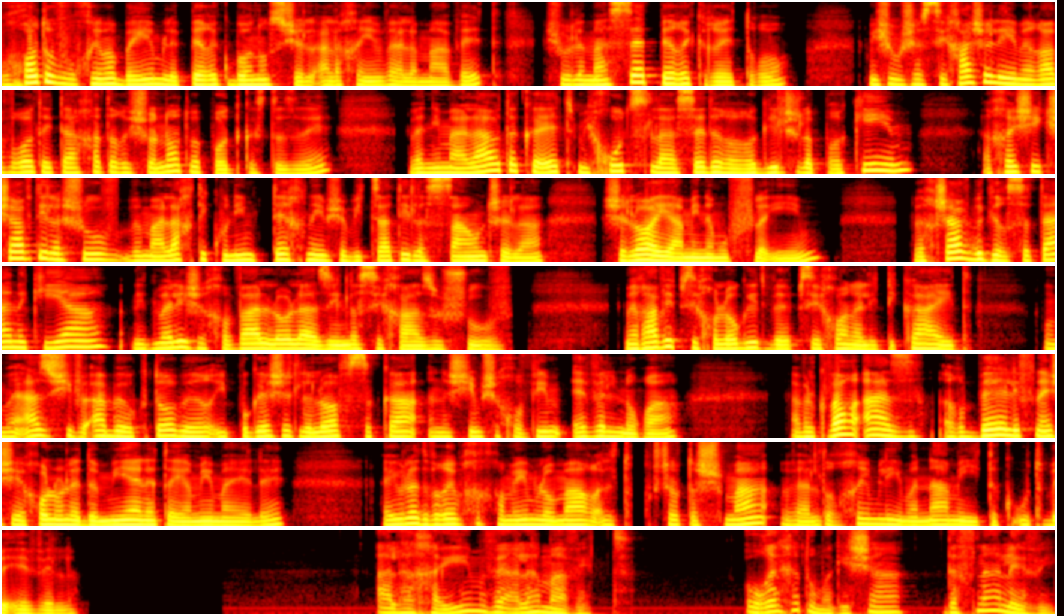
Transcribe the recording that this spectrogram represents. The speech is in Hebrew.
ברוכות וברוכים הבאים לפרק בונוס של על החיים ועל המוות, שהוא למעשה פרק רטרו, משום שהשיחה שלי עם מירב רוט הייתה אחת הראשונות בפודקאסט הזה, ואני מעלה אותה כעת מחוץ לסדר הרגיל של הפרקים, אחרי שהקשבתי לה שוב במהלך תיקונים טכניים שביצעתי לסאונד שלה, שלא היה מן המופלאים, ועכשיו בגרסתה הנקייה, נדמה לי שחבל לא להאזין לשיחה הזו שוב. מירב היא פסיכולוגית ופסיכואנליטיקאית, ומאז 7 באוקטובר היא פוגשת ללא הפסקה אנשים שחווים אבל נורא, אבל כבר אז, הרבה לפני שיכולנו לדמיין את הימים האלה, היו לה דברים חכמים לומר על תחושות אשמה ועל דרכים להימנע מהיתקעות באבל. על החיים ועל המוות. עורכת ומגישה דפנה לוי.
